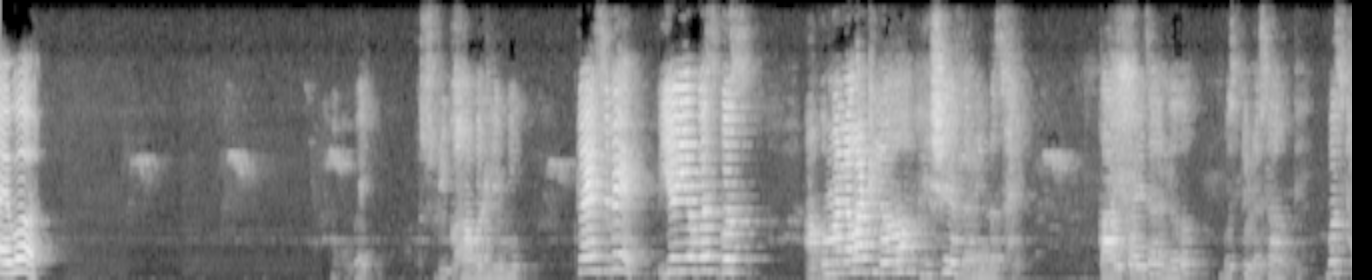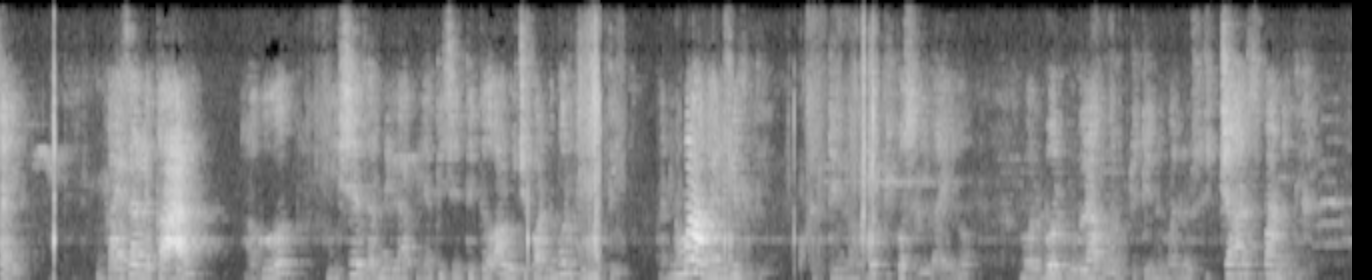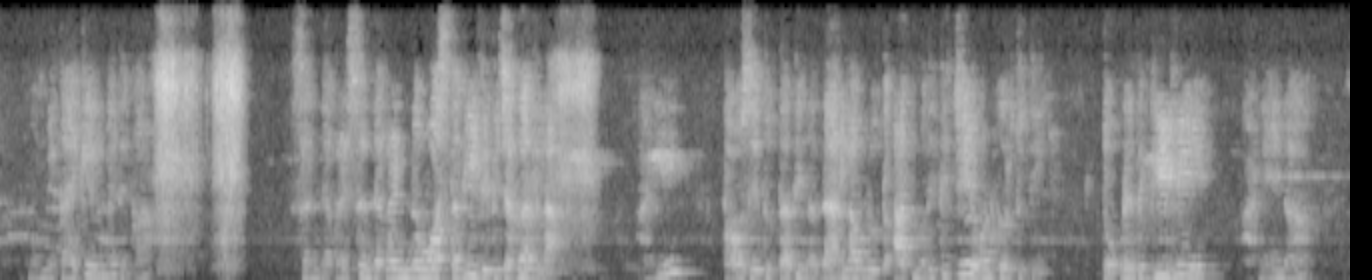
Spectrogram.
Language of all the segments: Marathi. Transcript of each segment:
आहे व. कसली घाबरली मी. काहीच रे ये ये बस बस. अगं मला वाटलं आपली शेजारीनच आहे. काल काय झालं? बस तुला सांगते. बस खाली. काय झालं काल? अगं ही शेजारणीला आपल्या तिच्या तिथं आळूची पानं भरपूर होती आणि मागायला गेलती. तर तिनं बघ कसली गाय मला भरपूर लागणार होती. तिने मला चारच पानं दिली. मग मी काय केलं माहिती का? संध्याकाळी संध्याकाळी नऊ वाजता गेली तिच्या घरला. आणि पाऊस येत होता तिनं दार लावलं होतं. आतमध्ये ती जेवण करत होती. तोपर्यंत गेली आणि ना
